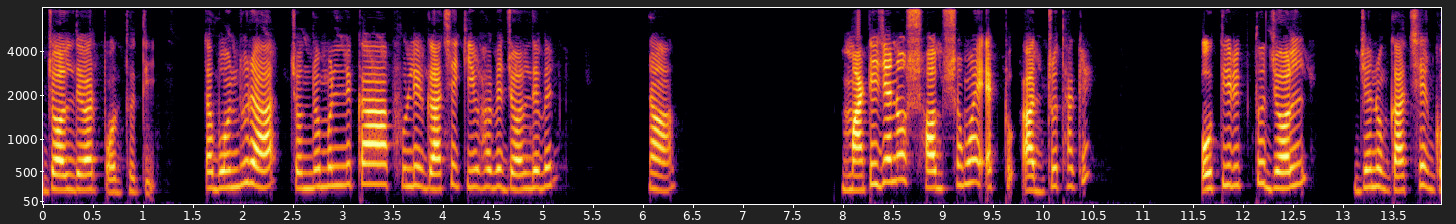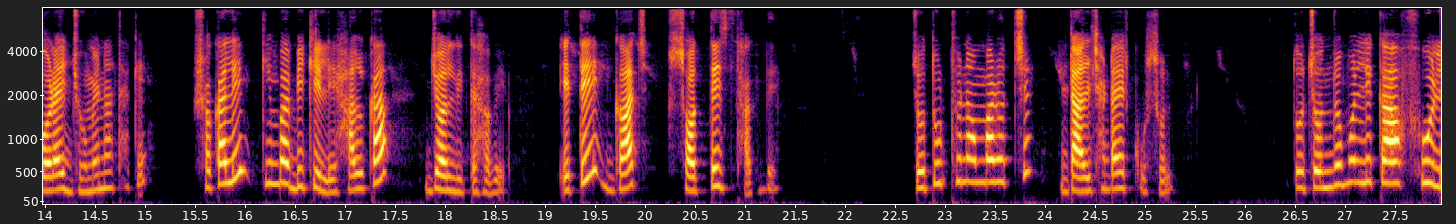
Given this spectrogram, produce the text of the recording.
জল দেওয়ার পদ্ধতি। তা বন্ধুরা, চন্দ্রমল্লিকা ফুলের গাছে কীভাবে জল দেবেন? না। মাটি যেন সব সময় একটু আর্দ্র থাকে, অতিরিক্ত জল যেন গাছের গোড়ায় জমে না থাকে, সকালে কিংবা বিকেলে হালকা জল দিতে হবে, এতে গাছ সতেজ থাকবে। চতুর্থ নম্বর হচ্ছে ডাল ছাঁটাইয়ের কৌশল। তো চন্দ্রমল্লিকা ফুল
